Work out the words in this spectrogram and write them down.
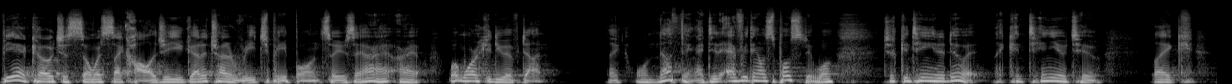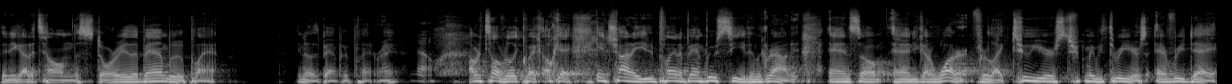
Being a coach is so much psychology. You got to try to reach people, and so you say, all right, all right, what more could you have done? Like, well, nothing. I did everything I was supposed to do. Well, just continue to do it. Like, continue to, like. Then you got to tell them the story of the bamboo plant. You know the bamboo plant, right? No. I'm gonna tell really quick. Okay, in China, you plant a bamboo seed in the ground, and so and you got to water it for like two years, two, maybe three years every day,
